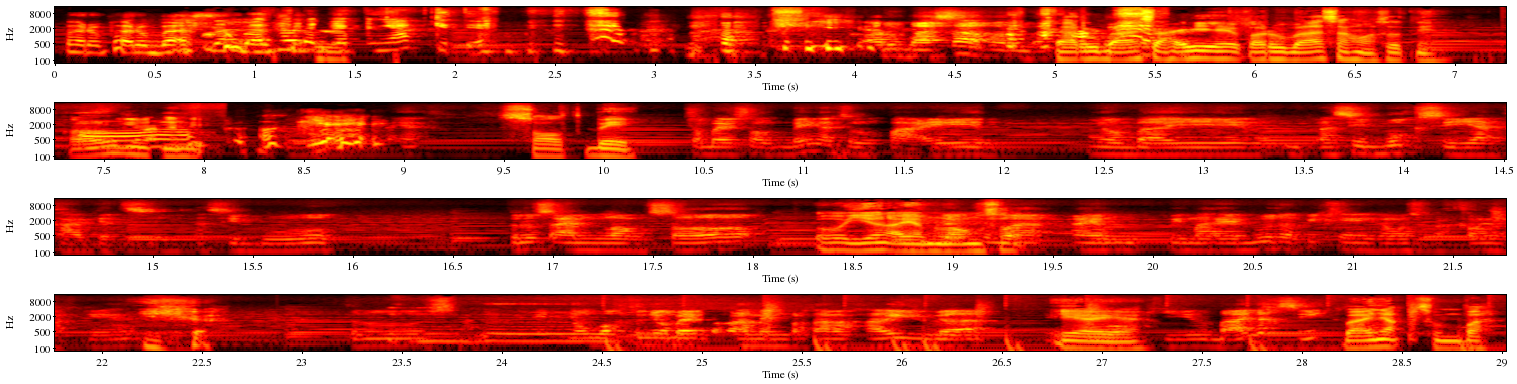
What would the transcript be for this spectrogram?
Baru-baru basah. Berarti udah kayak penyakit ya. paru basah paru basah. Paru basah iya paru basah maksudnya. Kalau lu Oh. gimana di Oke. Salt Bay cobain Salt Bay nggak lupain. Nyobain nasi buk sih yang kaget sih. Nasi buk terus ayam longso oh iya ayam longso cuma ayam lima ribu tapi kayak nggak masuk akal enaknya. Iya. Terus Hmm. yang waktu nyobain ramen pertama kali juga iya iya. banyak sih. Banyak sumpah.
